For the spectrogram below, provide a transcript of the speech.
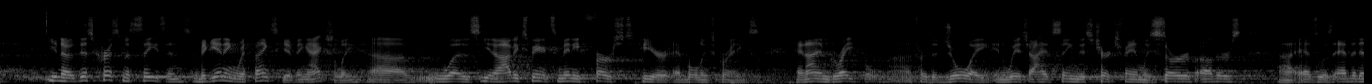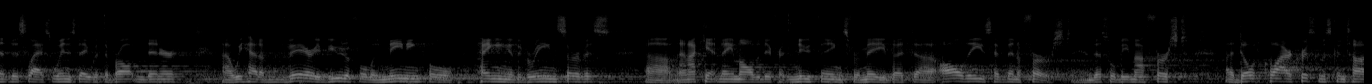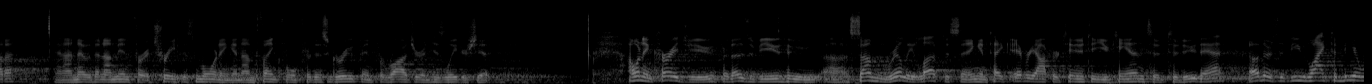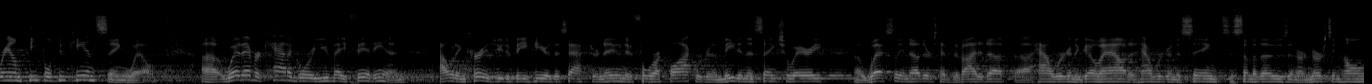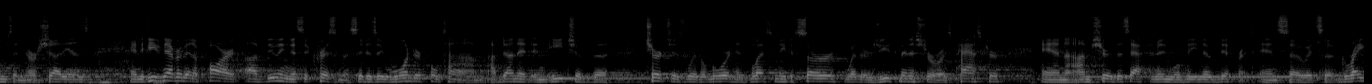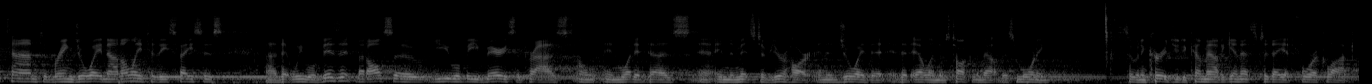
you know, this Christmas season, beginning with Thanksgiving, actually, uh, was, you know, I've experienced many firsts here at Boiling Springs. And I am grateful uh, for the joy in which I have seen this church family serve others, uh, as was evident this last Wednesday with the Broughton dinner. Uh, we had a very beautiful and meaningful hanging of the green service. Uh, and I can't name all the different new things for me, but uh, all these have been a first. And this will be my first adult choir Christmas cantata. And I know that I'm in for a treat this morning, and I'm thankful for this group and for Roger and his leadership. I want to encourage you, for those of you who uh, some really love to sing and take every opportunity you can to, to do that, others of you like to be around people who can sing well. Uh, whatever category you may fit in, I would encourage you to be here this afternoon at 4 o'clock. We're going to meet in the sanctuary. Uh, Wesley and others have divided up uh, how we're going to go out and how we're going to sing to some of those in our nursing homes and nurse shut ins. And if you've never been a part of doing this at Christmas, it is a wonderful time. I've done it in each of the churches where the Lord has blessed me to serve, whether as youth minister or as pastor. And I'm sure this afternoon will be no different. And so it's a great time to bring joy not only to these faces uh, that we will visit, but also you will be very surprised on, in what it does uh, in the midst of your heart and the joy that, that Ellen was talking about this morning. So I would encourage you to come out again. That's today at 4 o'clock.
